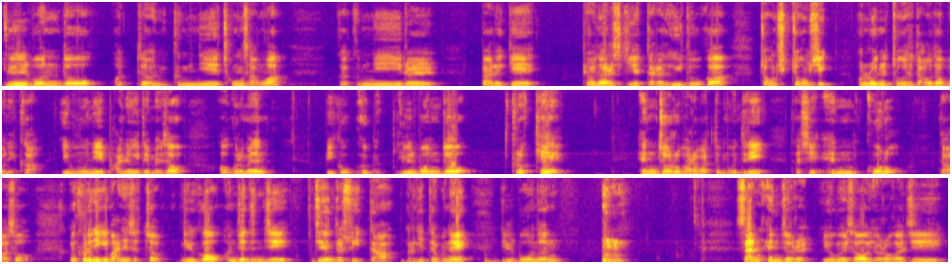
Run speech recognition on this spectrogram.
일본도 어떤 금리의 정상화 그러니까 금리를 빠르게 변화를 시키겠다는 의도가 조금씩 조금씩 언론을 통해서 나오다 보니까 이 부분이 반영이 되면서 어 그러면 미국 음, 일본도 그렇게 N저로 바라봤던 부분들이 다시 N고로 나와서 그런 얘기 많이 했었죠. 이거 언제든지 진행될 수 있다. 그렇기 때문에 일본은 싼 N저를 이용해서 여러 가지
